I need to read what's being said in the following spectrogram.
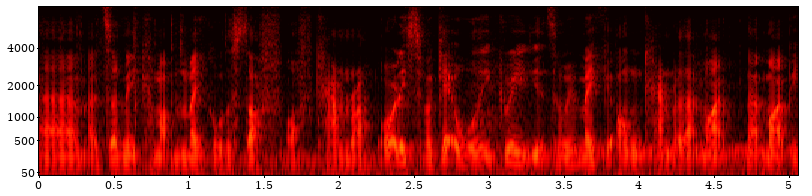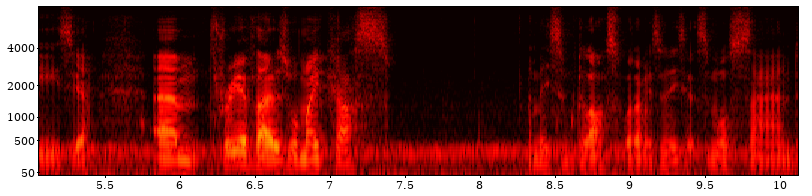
um, and suddenly come up and make all the stuff off camera, or at least if I get all the ingredients and we make it on camera, that might that might be easier. Um, three of those will make us. I need some glass or whatever. So I need to get some more sand,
